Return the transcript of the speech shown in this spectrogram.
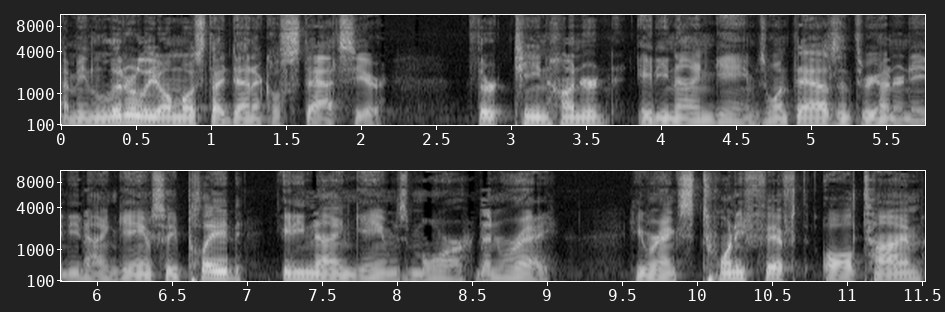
I mean, literally almost identical stats here 1,389 games, 1,389 games. So he played 89 games more than Ray. He ranks 25th all time,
